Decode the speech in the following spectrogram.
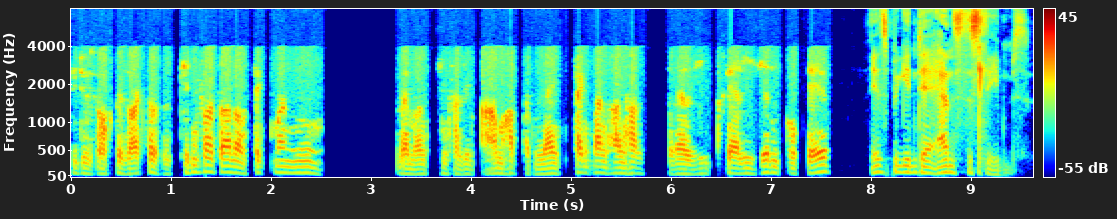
wie du es auch gesagt hast, das Kind war da, dann fängt man, wenn man das Kind halt im Arm hat, dann fängt man an halt zu realisieren, okay. Jetzt beginnt der Ernst des Lebens.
